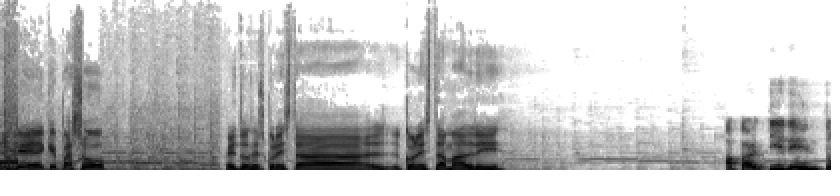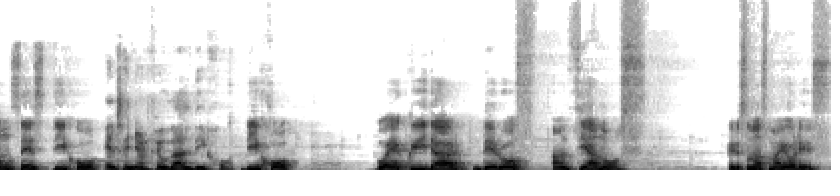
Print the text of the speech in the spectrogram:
¿Y qué, qué pasó? Entonces con esta con esta madre A partir de entonces dijo, El señor feudal dijo, dijo, voy a cuidar de los ancianos, personas mayores.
